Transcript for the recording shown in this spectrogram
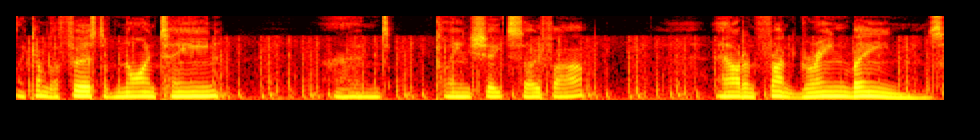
They come to the first of 19 and clean sheets so far. Out in front, green beans.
